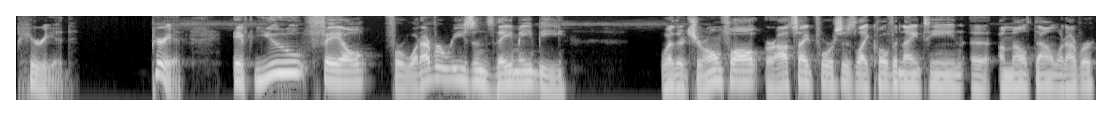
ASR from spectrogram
period. Period. If you fail for whatever reasons they may be, whether it's your own fault or outside forces like COVID 19, a, a meltdown, whatever,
